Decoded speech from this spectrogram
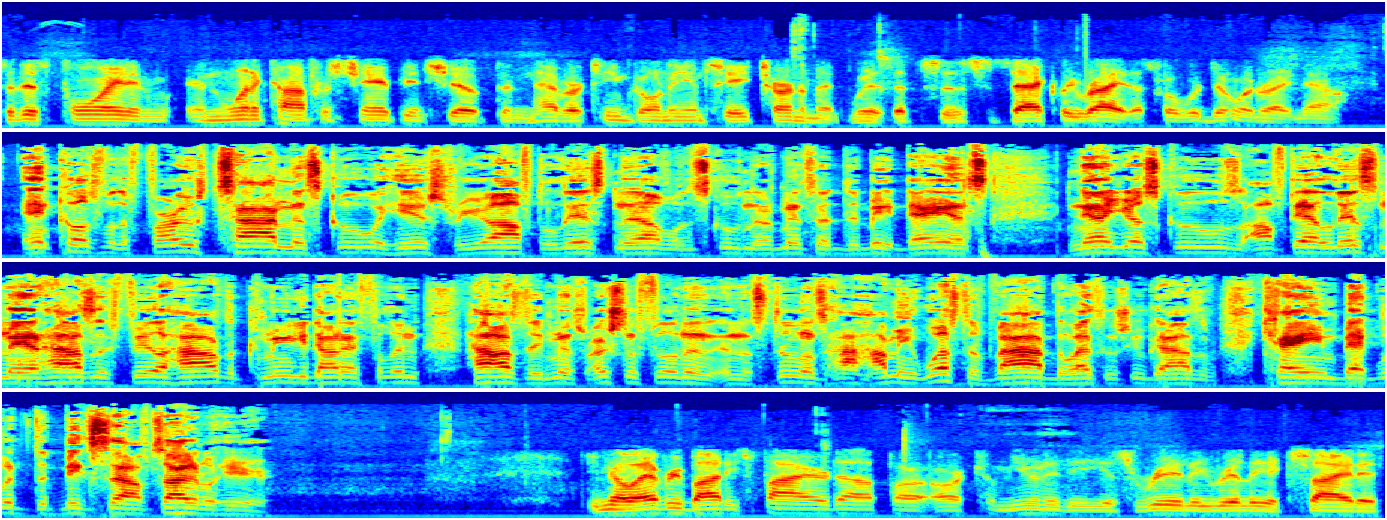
to this point and, and win a conference championship and have our team go in the NCAA tournament. With that's, that's exactly right. That's what we're doing right now. And coach, for the first time in school history, you're off the list now of the school that been to the big dance. Now your school's off that list, man. How's it feel? How's the community down there feeling? How's the administration feeling and, the students? How, I mean, what's the vibe the last since you guys came back with the Big South title here? You know, everybody's fired up. Our, our community is really, really excited.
